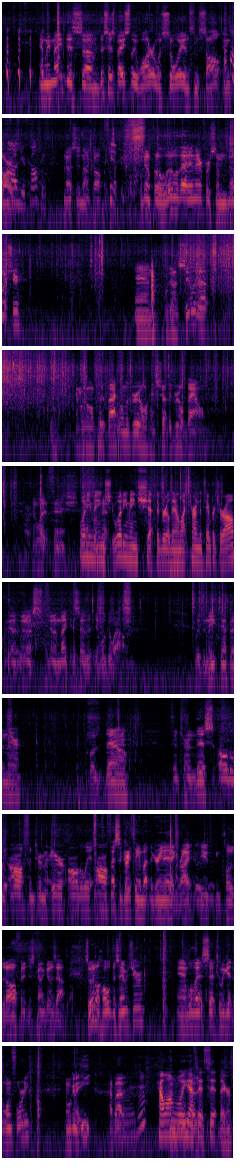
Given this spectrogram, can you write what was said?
and we made this. Um, this is basically water with soy and some salt and I thought that was garlic. your coffee. No, this is not coffee. We're gonna put a little of that in there for some moisture. And we're gonna seal it up. And we're gonna put it back on the grill and shut the grill down. And let it finish. What do you We'll put mean? that- What do you mean? Shut the grill down? Like turn the temperature off? We're gonna, we're gonna, we're gonna make it so that it will go out. With the meat temp in there. Close it down. Gonna turn this all the way off and turn the air all the way off. That's the great thing about the green egg, right? You mm-hmm. can close it off and it just kind of goes out. So it'll hold the temperature and we'll let it set till we get to 140 and we're gonna eat. How about it? Mm-hmm. How long Then will we'll you have cut to sit there,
